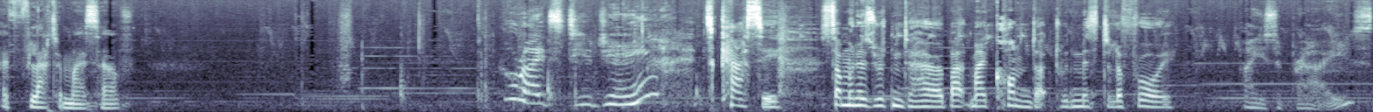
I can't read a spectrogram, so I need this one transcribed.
I flatter myself. Who writes to you, Jane? It's Cassie. Someone has written to her about my conduct with Mr. Lefroy. Are you surprised?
